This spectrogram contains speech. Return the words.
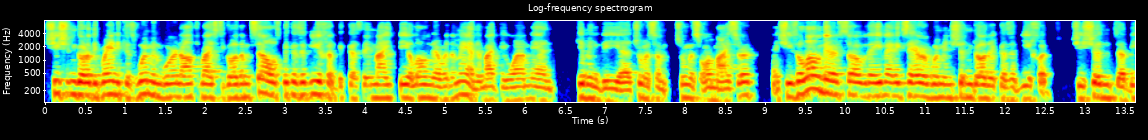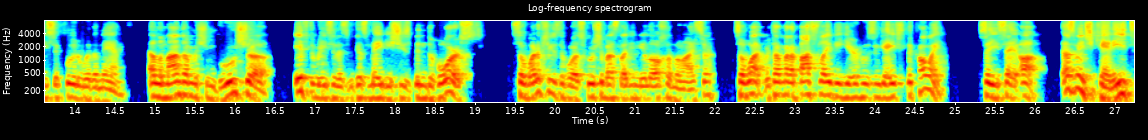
she shouldn't go to the granny because women weren't authorized to go themselves because of yichud, because they might be alone there with a man. There might be one man giving the uh, trumas, trumas or meiser, and she's alone there. So they made exera women shouldn't go there because of yichud. She shouldn't uh, be secluded with a man. Elamanda mishim grusha. If the reason is because maybe she's been divorced. So what if she's divorced? Grusha baslevi milocha. So what? We're talking about a baslevi here who's engaged to the kohen. So you say, oh, doesn't mean she can't eat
